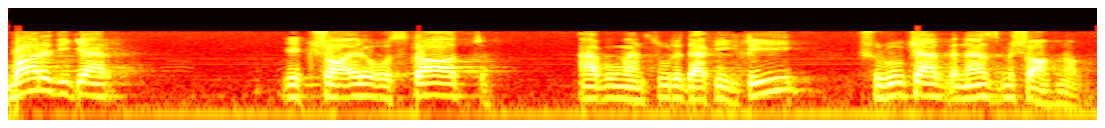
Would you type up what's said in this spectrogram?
بار دیگر یک شاعر استاد ابو منصور دقیقی شروع کرد به نظم شاهنامه.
